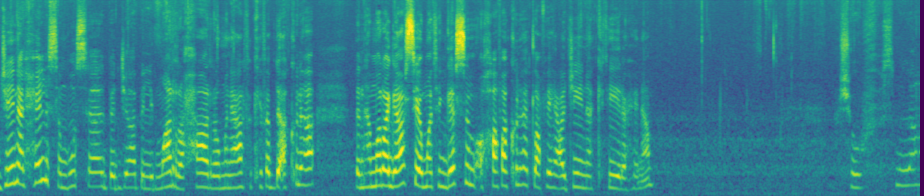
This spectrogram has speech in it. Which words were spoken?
جينا الحين للسمبوسة البنجابي اللي مرة حارة وماني عارفة كيف أبدأ أكلها لأنها مرة قاسية وما تنقسم أخاف أكلها يطلع فيها عجينة كثيرة هنا. شوف بسم الله.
